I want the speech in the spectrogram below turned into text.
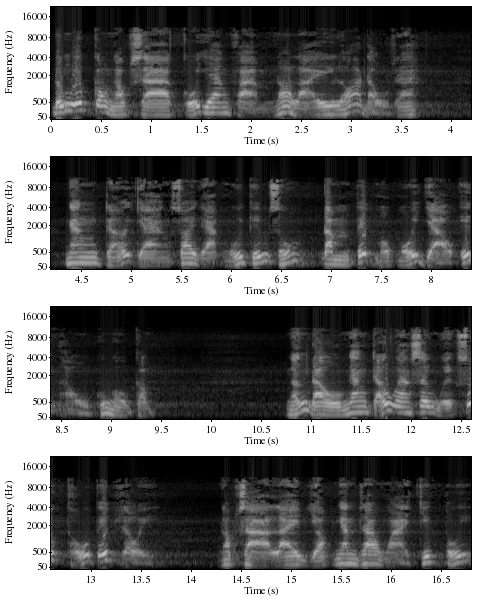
Đúng lúc con ngọc xà của Giang Phàm nó lại ló đầu ra, ngăn trở chàng xoay gạt mũi kiếm xuống, đâm tiếp một mũi vào yết hầu của Ngô Công ngẩng đầu ngăn trở quan Sơn Nguyệt xuất thủ tiếp rồi. Ngọc xà lại giọt nhanh ra ngoài chiếc túi,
